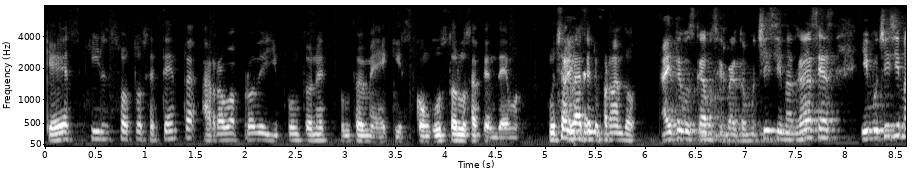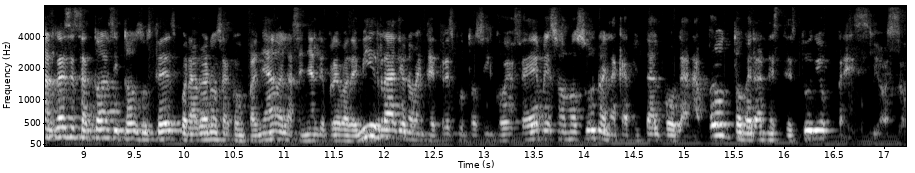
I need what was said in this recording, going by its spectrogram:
que es gilsoto70 arroba prodigy.net.mx. Con gusto los atendemos. Muchas gracias, Fernando. Ahí te buscamos, Gilberto. Muchísimas gracias. Y muchísimas gracias a todas y todos ustedes por habernos acompañado en la señal de prueba de mi radio 93.5 FM. Somos uno en la capital poblana. Pronto verán este estudio precioso.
